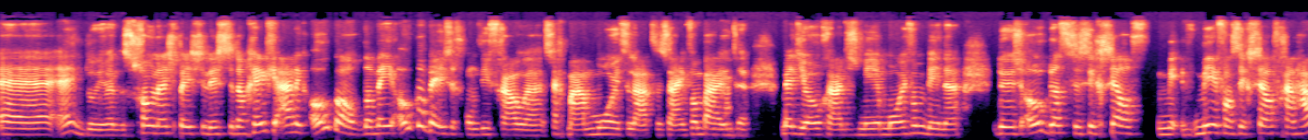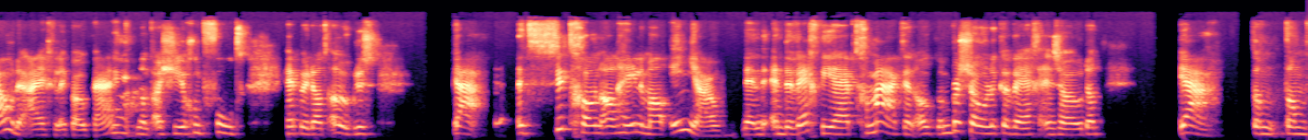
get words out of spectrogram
Eh, hè, ik bedoel, je bent een schoonheidsspecialiste. Dan geef je eigenlijk ook al, dan ben je ook al bezig om die vrouwen, zeg maar, mooi te laten zijn van buiten. Met yoga, dus meer mooi van binnen. Dus ook dat ze zichzelf, me- meer van zichzelf gaan houden eigenlijk ook. Hè? Ja. Want als je je goed voelt, heb je dat ook. Dus ja, het zit gewoon al helemaal in jou. En, en de weg die je hebt gemaakt en ook een persoonlijke weg en zo. Dat, ja, dan, dan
